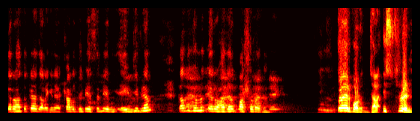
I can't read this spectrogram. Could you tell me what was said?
তেরো হাজার টাকা যারা কিনা একশো আট জিবি এসএসডি এবং এইট জিবি র্যাম তাদের জন্য তেরো হাজার পাঁচশো টাকা তো এরপর যারা স্টুডেন্ট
